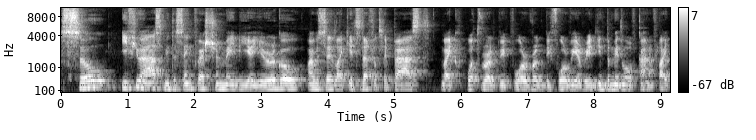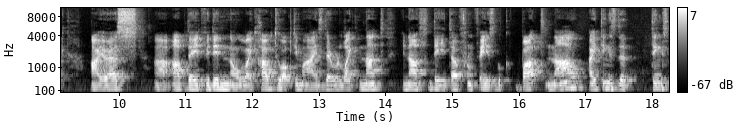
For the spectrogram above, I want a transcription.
So, if you asked me the same question maybe a year ago, I would say like it's definitely past. Like what worked before worked before. We are in the middle of kind of like iOS uh, update. We didn't know like how to optimize. There were like not enough data from Facebook. But now I think that things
